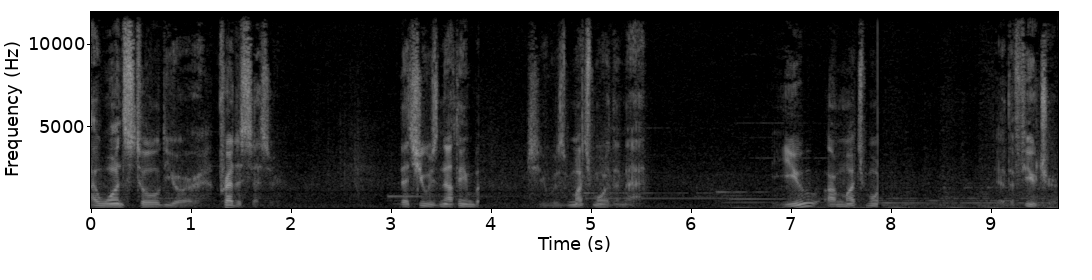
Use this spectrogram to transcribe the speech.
I once told your predecessor that she was nothing but. She was much more than that. You are much more. You're the future.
